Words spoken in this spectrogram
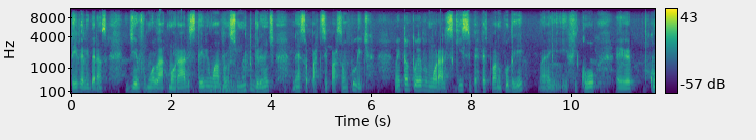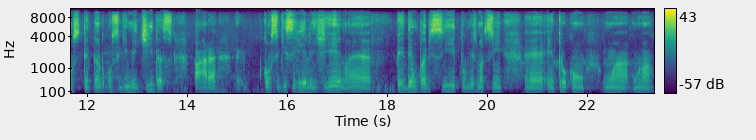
teve a liderança de Evo Morales, teve um avanço muito grande nessa participação política. No entanto, Evo Morales quis se perpetuar no poder né, e ficou é, tentando conseguir medidas para é, conseguir se reeleger, não é? perder um plebiscito, mesmo assim é, entrou com uma, uma,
